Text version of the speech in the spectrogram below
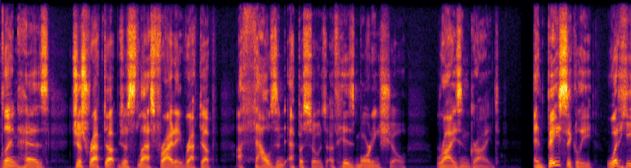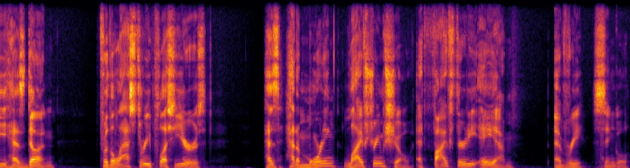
Glenn has just wrapped up, just last Friday, wrapped up a thousand episodes of his morning show, Rise and Grind. And basically, what he has done for the last three plus years has had a morning live stream show at 5:30 a.m. every single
